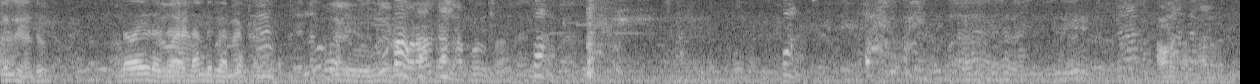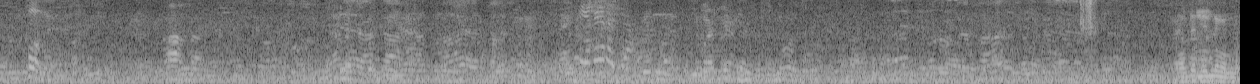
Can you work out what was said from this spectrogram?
சொல்லு அது இந்த வயடு இந்த தம்பி அவனுக்கு எப்படி நில்லுங்க இந்த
